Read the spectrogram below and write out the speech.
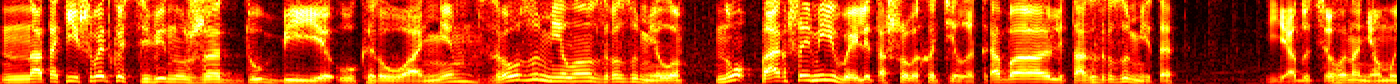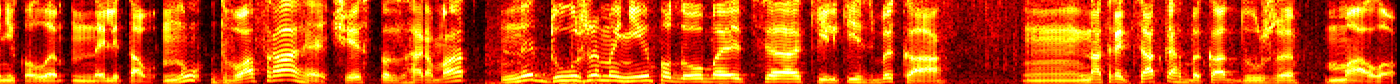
На такій швидкості він уже дубіє у керуванні. Зрозуміло, зрозуміло. Ну, перший мій виліт, а що ви хотіли? Треба літак зрозуміти. Я до цього на ньому ніколи не літав. Ну, два фраги, чисто з гармат. Не дуже мені подобається кількість БК. На тридцятках БК дуже мало.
